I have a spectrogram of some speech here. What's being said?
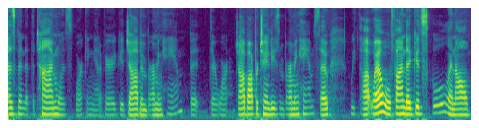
husband at the time was working at a very good job in Birmingham, but there weren't job opportunities in Birmingham. So we thought, well, we'll find a good school and I'll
